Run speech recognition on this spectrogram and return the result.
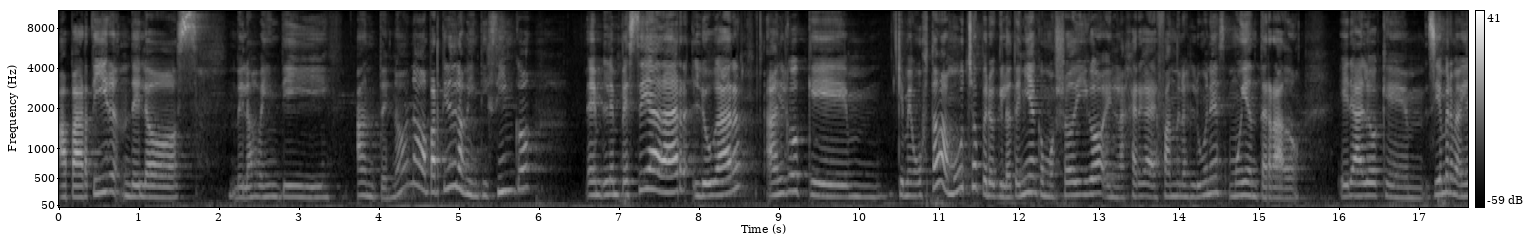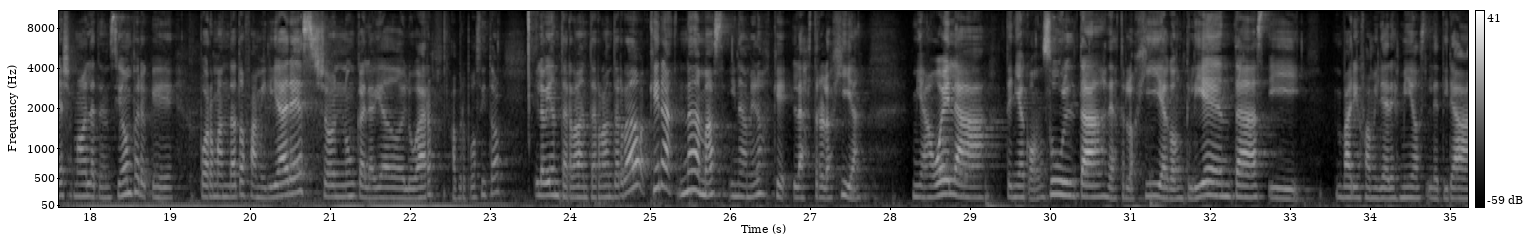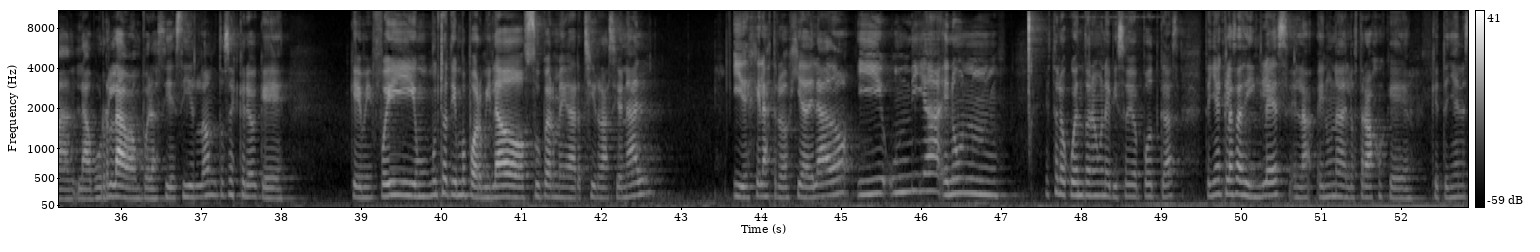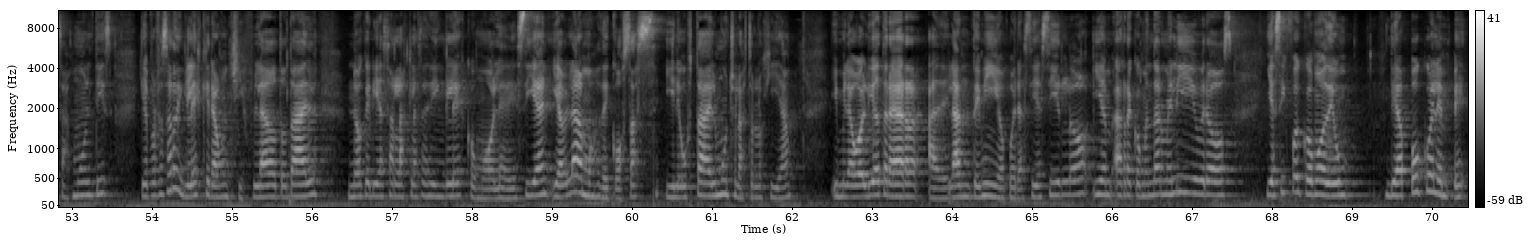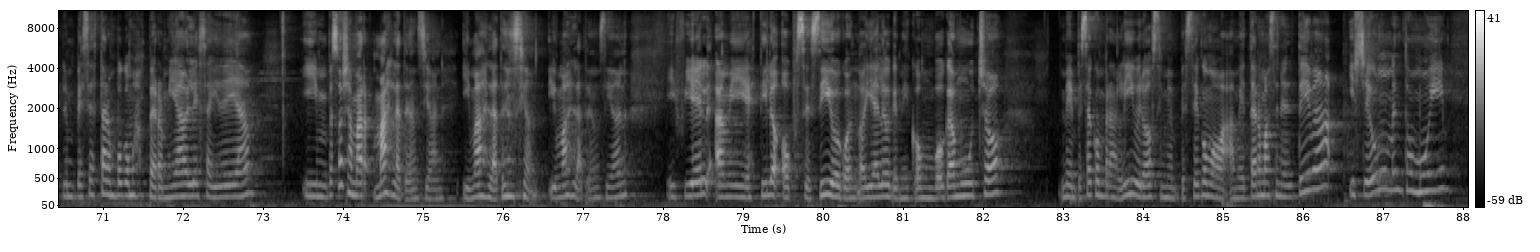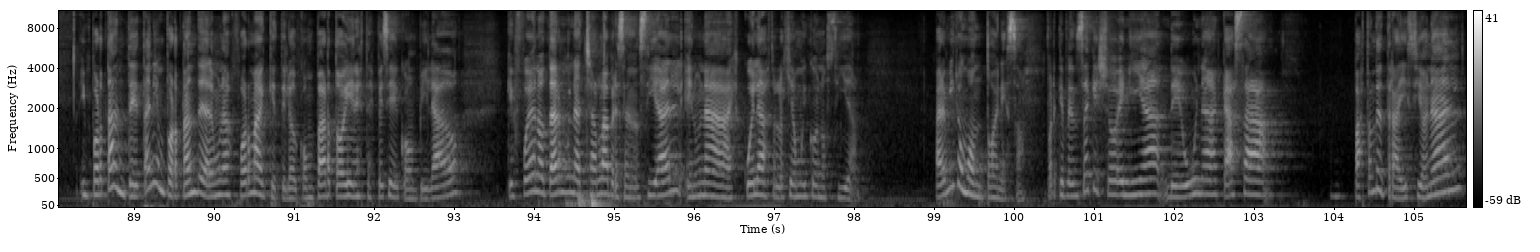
a partir de los, de los 20 antes, ¿no? No, a partir de los 25 em, le empecé a dar lugar a algo que, mm, que, me gustaba mucho, pero que lo tenía, como yo digo, en la jerga de fan de los lunes, muy enterrado. Era algo que mm, siempre me había llamado la atención, pero que por mandatos familiares yo nunca le había dado lugar a propósito. Y lo había enterrado, enterrado, enterrado, que era nada más y nada menos que la astrología. Mi abuela tenía consultas de astrología con clientas y varios familiares míos le tiraban, la burlaban, por así decirlo. Entonces creo que, que me fui mucho tiempo por mi lado súper mega archirracional y dejé la astrología de lado. Y un día en un, esto lo cuento en un episodio podcast, tenía clases de inglés en, la, uno de los trabajos que, que tenían esas multis. Y el profesor de inglés, que era un chiflado total, no quería hacer las clases de inglés como le decían y hablábamos de cosas y le gustaba a él mucho la astrología y me la volvió a traer adelante mío, por así decirlo, y em, a recomendarme libros. Y así fue como de, a poco le, empecé a estar un poco más permeable esa idea y me empezó a llamar más la atención, y más la atención, y más la atención. Y fiel a mi estilo obsesivo, cuando hay algo que me convoca mucho, me empecé a comprar libros y me empecé como a meter más en el tema y llegó un momento muy importante, tan importante de alguna forma que te lo comparto hoy en esta especie de compilado, que fue anotarme una charla presencial en una escuela de astrología muy conocida. Para mí era un montón eso, porque pensé que yo venía de una casa bastante tradicional,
